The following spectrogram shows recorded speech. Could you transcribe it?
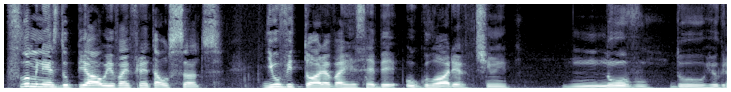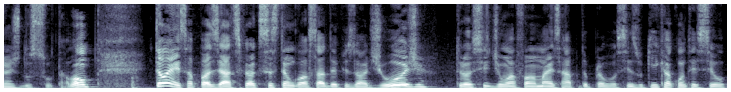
Fluminense do Piauí vai enfrentar o Santos. E o Vitória vai receber o Glória, time novo do Rio Grande do Sul, tá bom? Então é isso, rapaziada. Espero que vocês tenham gostado do episódio de hoje. Trouxe de uma forma mais rápida para vocês o que, que aconteceu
